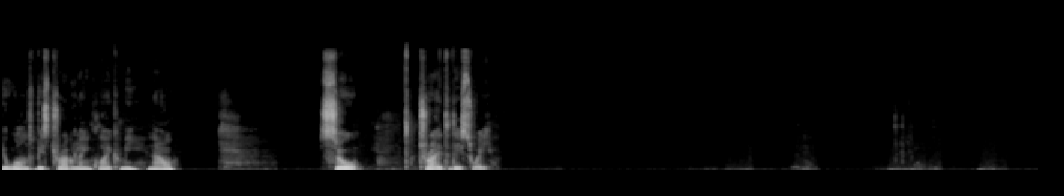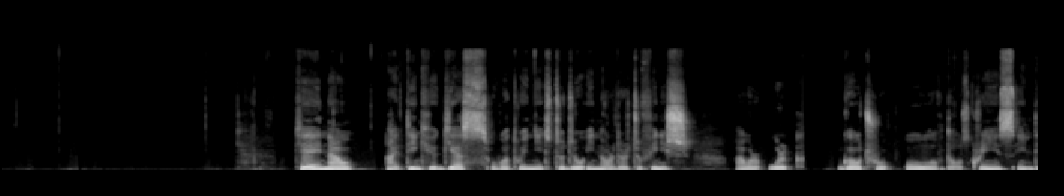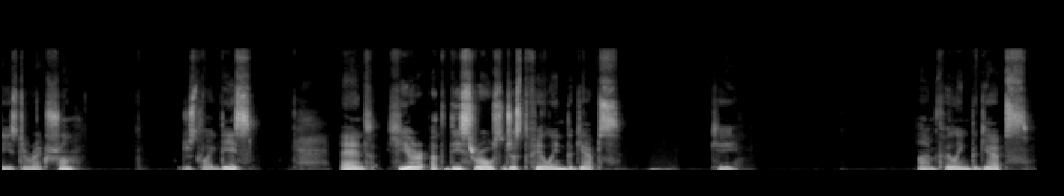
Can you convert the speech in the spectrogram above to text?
you won't be struggling like me now. So try it this way. Okay, now I think you guess what we need to do in order to finish our work. Go through all of those greens in this direction just like this. And here at these rows just fill in the gaps. Okay. I'm filling the gaps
